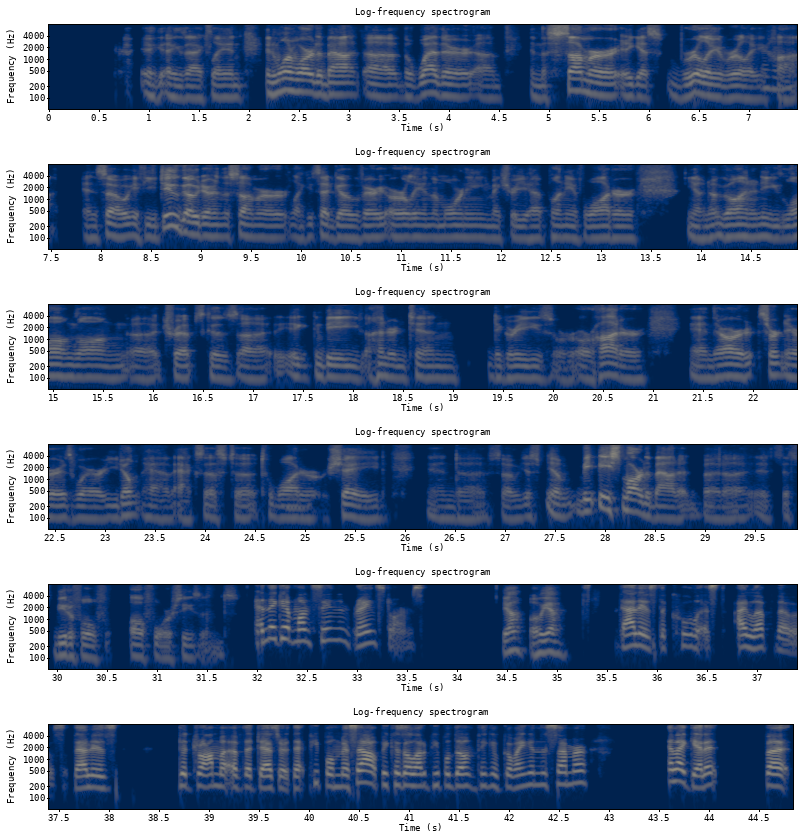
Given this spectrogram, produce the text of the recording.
Exactly. And and one word about uh, the weather. Um, in the summer, it gets really, really Mhm. hot. And so if you do go during the summer, like you said, go very early in the morning, make sure you have plenty of water. You know, don't go on any long, long uh, trips because uh, it can be 110 degrees or, or hotter. And there are certain areas where you don't have access to, to water or shade. And uh, so just, you know, be, be smart about it. But uh, it's, it's beautiful all four seasons. And they get monsoon rainstorms. Yeah. Oh, yeah. That is the coolest. I love those. That is the drama of the desert that people miss out because a lot of people don't think of going in the summer. And I get it, but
